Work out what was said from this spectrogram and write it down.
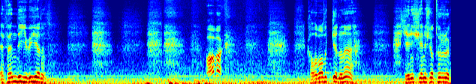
Efendi gibi gelin. Bana bak. Kalabalık gelin ha. Geniş geniş otururuk.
